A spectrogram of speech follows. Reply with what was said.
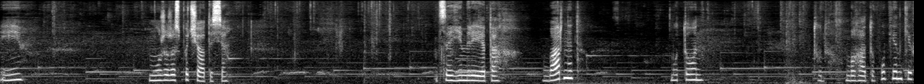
І може розпочатися. Це Генрієта Барнет бутон. Тут багато пуп'янків.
